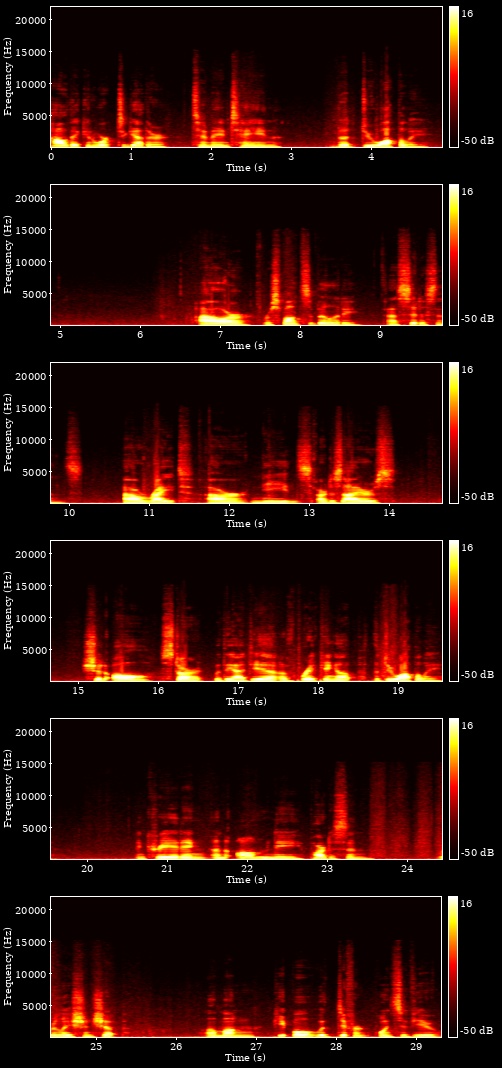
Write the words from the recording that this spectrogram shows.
how they can work together to maintain the duopoly. Our responsibility as citizens, our right, our needs, our desires, should all start with the idea of breaking up the duopoly and creating an omnipartisan relationship among people with different points of view,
